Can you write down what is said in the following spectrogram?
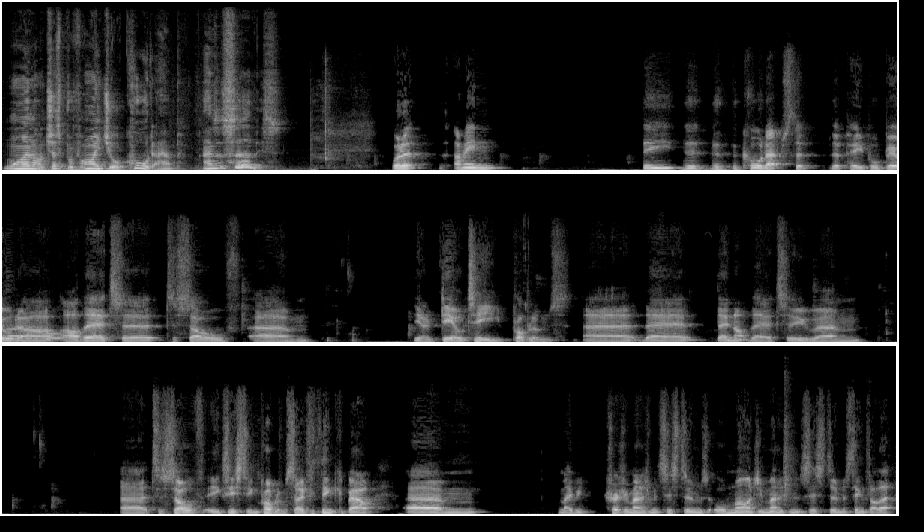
Why not just provide your CorDapp as a service? Well, I mean, the the, the, CorDapps that, that people build are, are there to to solve um, you know DLT problems. Uh, they're they're not there to um, uh, to solve existing problems. So if you think about um, maybe treasury management systems or margin management systems, things like that,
